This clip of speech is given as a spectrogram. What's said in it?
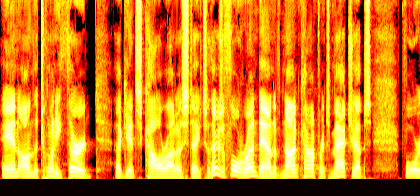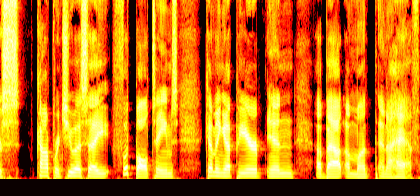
and on the 23rd against Colorado State. So there's a full rundown of non conference matchups for Conference USA football teams coming up here in about a month and a half.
